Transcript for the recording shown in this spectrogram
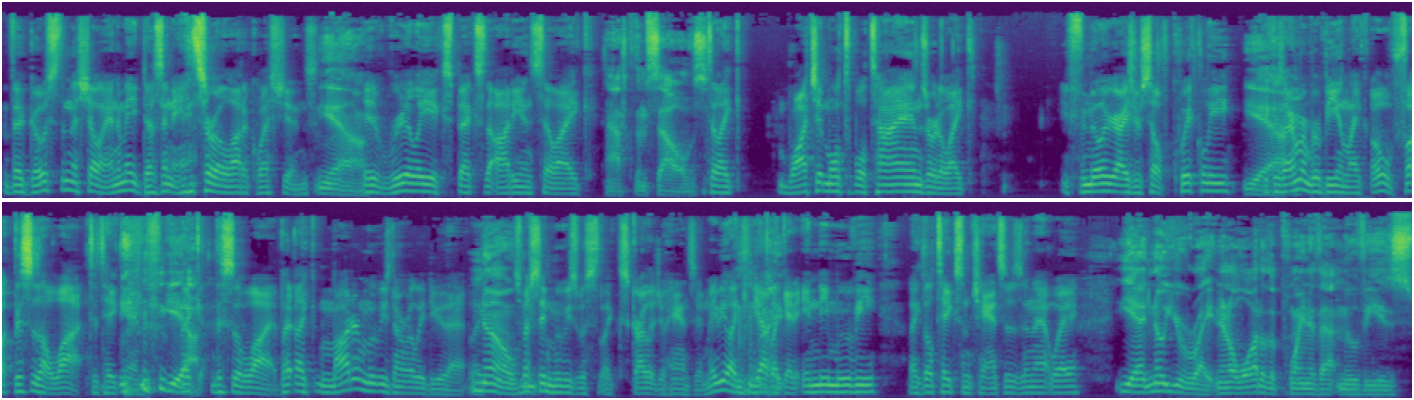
The Ghost in the Shell anime doesn't answer a lot of questions. Yeah. It really expects the audience to like ask themselves to like watch it multiple times or to like familiarize yourself quickly. Yeah. Because I remember being like, "Oh fuck, this is a lot to take in." Yeah. Like this is a lot. But like modern movies don't really do that. Like, No. Especially movies with like Scarlett Johansson. Maybe like if you have like an indie movie, like they'll take some chances in that way. Yeah, no, you're right. And a lot of the point of that movie is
